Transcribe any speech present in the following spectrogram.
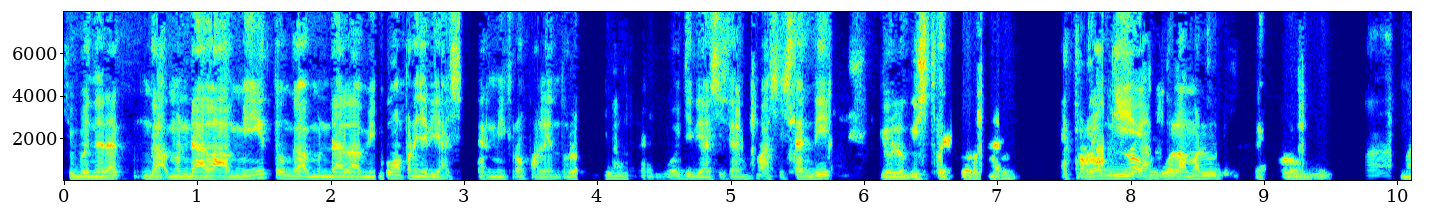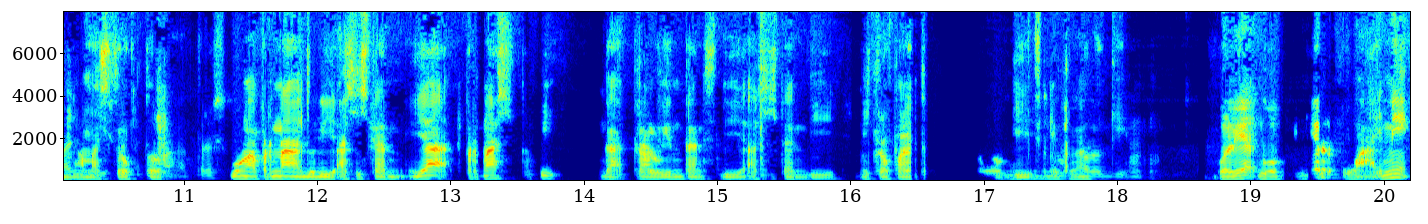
sebenarnya nggak mendalami itu nggak mendalami. Gue nggak pernah jadi asisten mikropaleontologi. Gue jadi asisten gue asisten di geologi struktur dan metrologi kan. Gue lama dulu di metrologi Ah, Nama struktur. Ah, gue nggak pernah jadi asisten. Ya pernah sih tapi nggak terlalu intens di asisten di mikropaleontologi gitu kan. Mikropaleontologi. gue lihat gue pikir wah ini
